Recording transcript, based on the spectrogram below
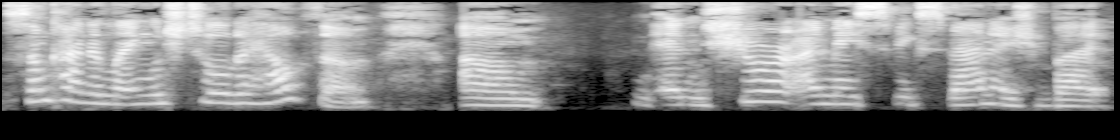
some kind of language tool to help them. Um, and sure, I may speak Spanish, but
